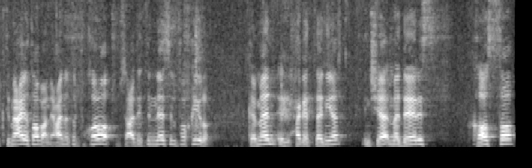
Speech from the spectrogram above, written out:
اجتماعية طبعا إعانة الفقراء مساعدة الناس الفقيرة. كمان الحاجة الثانية إنشاء مدارس خاصة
